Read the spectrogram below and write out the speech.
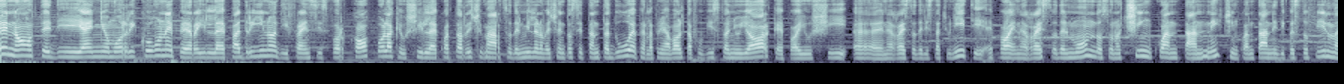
Le note di Ennio Morricone per il padrino di Francis Ford Coppola che uscì il 14 marzo del 1972, per la prima volta fu visto a New York e poi uscì eh, nel resto degli Stati Uniti e poi nel resto del mondo. Sono 50 anni, 50 anni di questo film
